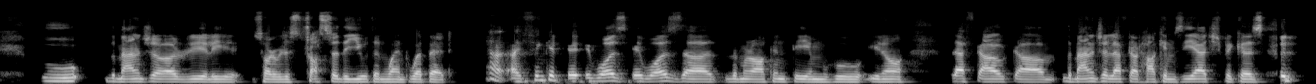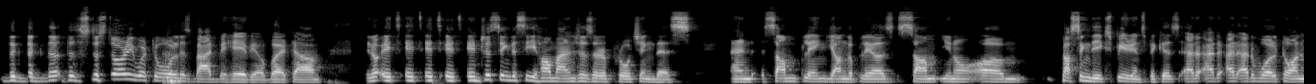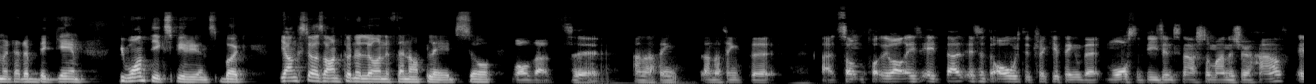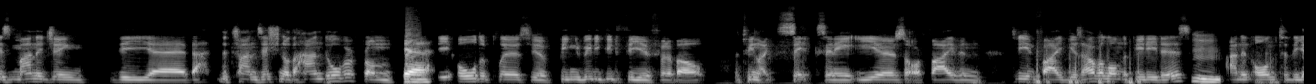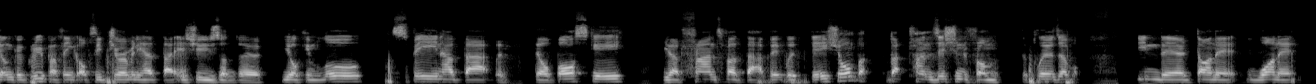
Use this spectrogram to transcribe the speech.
Who the manager really sort of just trusted the youth and went with it. Yeah, I think it it, it was it was uh, the Moroccan team who you know left out um, the manager left out Hakim Ziyech because the the, the the, the story we're told is bad behavior, but um, you know it's it's it's it's interesting to see how managers are approaching this and some playing younger players, some you know um, trusting the experience because at, at at a world tournament at a big game you want the experience, but youngsters aren't going to learn if they're not played. So well, that's it, and I think and I think that at some point, well, it's, it, that isn't always the tricky thing that most of these international managers have is managing the, uh, the the transition or the handover from yeah. the older players who have been really good for you for about between like six and eight years or five and three and five years, however long the period is, mm. and then on to the younger group. I think obviously Germany had that issues under Joachim Low. Spain had that with Del Bosque. You had France have had that bit with Deschamps, but that transition from the players that have been there, done it, won it,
